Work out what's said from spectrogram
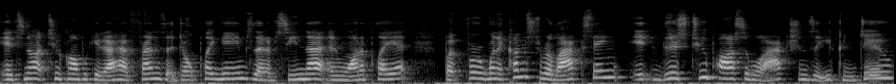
It's not too complicated. I have friends that don't play games that have seen that and want to play it. But for when it comes to relaxing, it, there's two possible actions that you can do.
